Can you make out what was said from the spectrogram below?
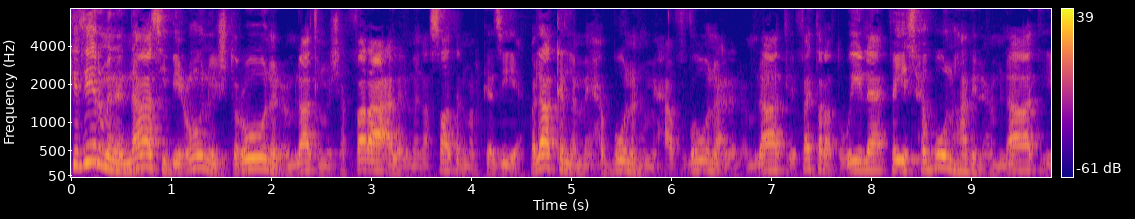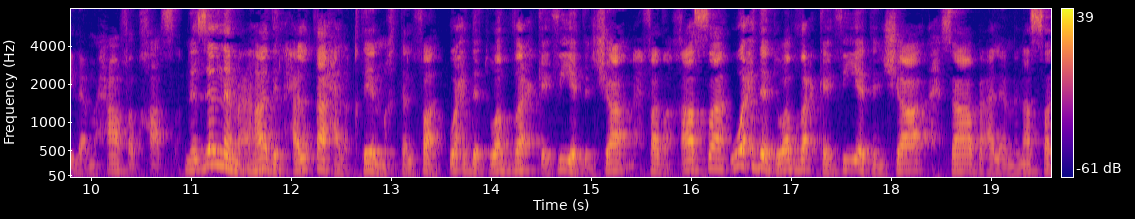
كثير من الناس يبيعون ويشترون العملات المشفرة على المنصات المركزية ولكن لما يحبون أنهم يحافظون على العملات لفترة طويلة فيسحبون هذه العملات إلى محافظ خاصة. نزلنا مع هذه الحلقة حلقتين مختلفات واحدة توضح كيفية إنشاء محفظة خاصة وواحدة توضح كيفية إنشاء حساب على منصة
